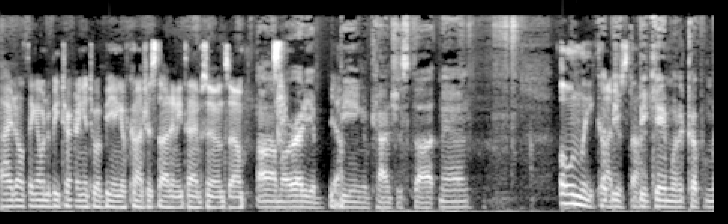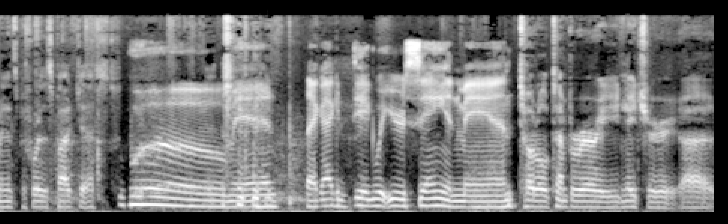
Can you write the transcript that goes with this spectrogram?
I don't think I'm going to be turning into a being of conscious thought anytime soon. So I'm already a Yeah. being of conscious thought, man. only I be- conscious thought. became one a couple minutes before this podcast. Whoa, man! like I can dig what you're saying, man. Total temporary nature uh,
